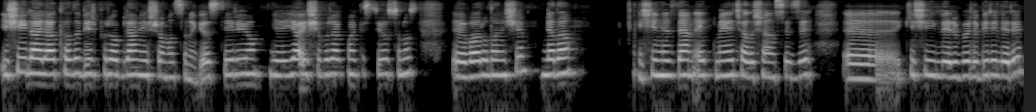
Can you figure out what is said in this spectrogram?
işiyle alakalı bir problem yaşamasını gösteriyor. E, ya işi bırakmak istiyorsunuz, e, var olan işi ya da işinizden etmeye çalışan sizi e, kişileri böyle birileri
